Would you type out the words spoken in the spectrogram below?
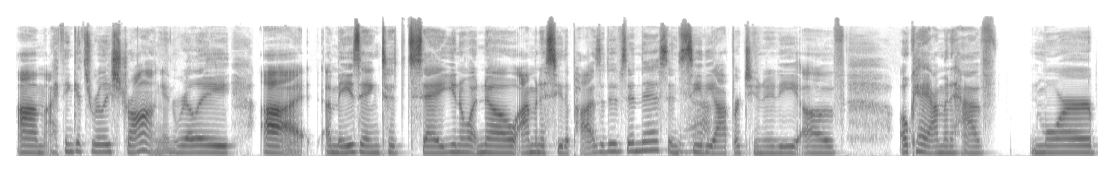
Um, I think it's really strong and really uh, amazing to say, you know what, no, I'm going to see the positives in this and yeah. see the opportunity of, okay, I'm going to have more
